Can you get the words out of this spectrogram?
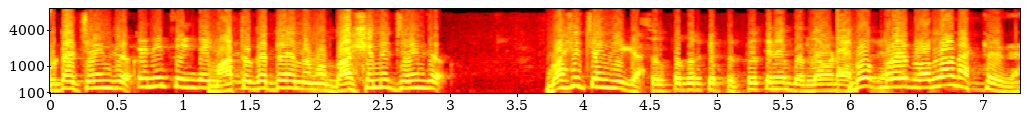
ಊಟ ಚೇಂಜ್ ಚೇಂಜ್ ಮಾತುಕತೆ ನಮ್ಮ ಭಾಷೆನೇ ಚೇಂಜ್ ಭಾಷೆ ಚೇಂಜ್ ಈಗ. ಸ್ವಲ್ಪ ದೂರಕ್ಕೆ ಪ್ರಕೃತಿನೇ ಬದಲಾವಣೆ ಬದಲಾವಣೆ ಆಗ್ತಾ ಇದೆ.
